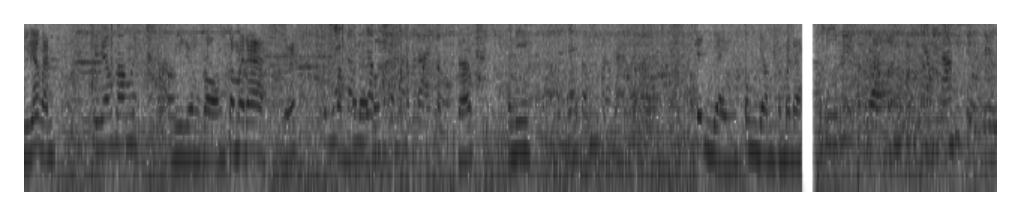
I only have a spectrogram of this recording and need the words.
มีเรื่องกัน มีเหลืองซองเลยมีเรื่องสองธรรมดาใช่ไหมเป็นแยกธรรมต้มดายำก็ธรรมดาต่อครับ อันนี้เป็นแยกต้มยำเส้นใหญ่ต้มยำธรรมดามีพี่ยำน้ำพิเศษหนึ่ง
